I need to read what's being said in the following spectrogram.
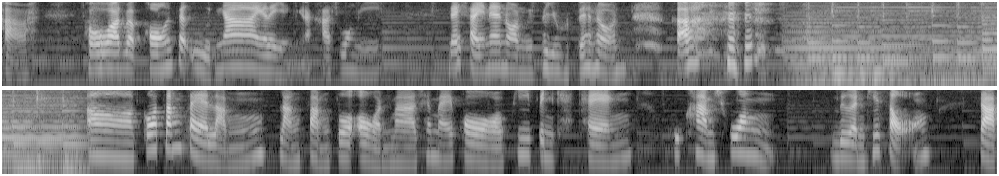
ค่ะ เพราะว่าแบบท้องจะอืดง่ายอะไรอย่างเงี้ยค่ะ ช่วงนี้ได้ใช้แน่นอนมีประโยชน์แน่นอนค่ะ ก็ตั้งแต่หลังหลังฝังตัวอ่อนมาใช่ไหมพอพี่เป็นแท้งคุกคามช่วงเดือนที่สองจาก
